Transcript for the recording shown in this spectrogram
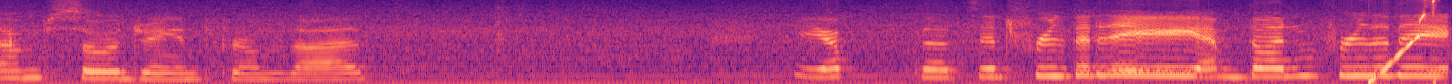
I'm so drained from that. Yep, that's it for the day. I'm done for the day.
